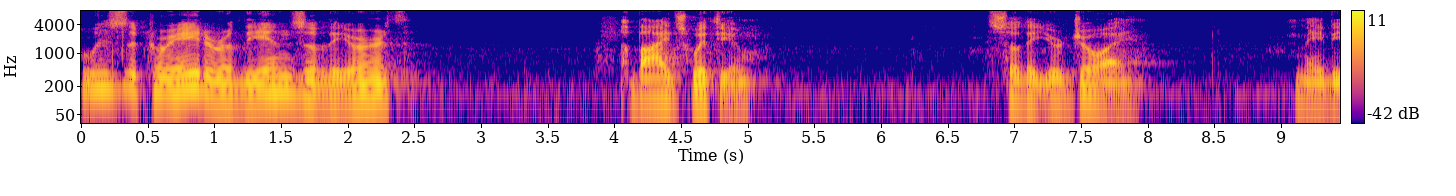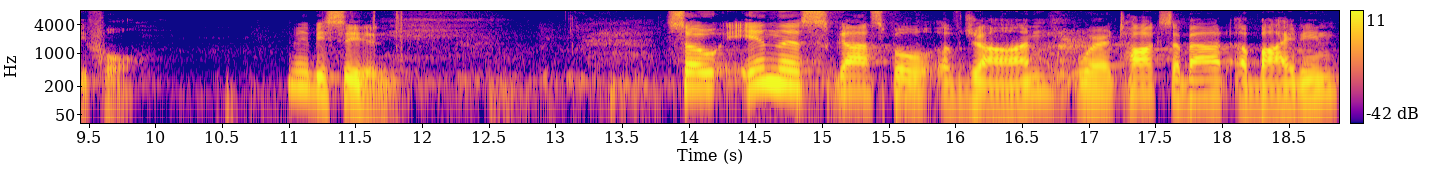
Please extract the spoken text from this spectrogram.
who is the creator of the ends of the earth, abides with you so that your joy may be full. You may be seated. So, in this Gospel of John, where it talks about abiding,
